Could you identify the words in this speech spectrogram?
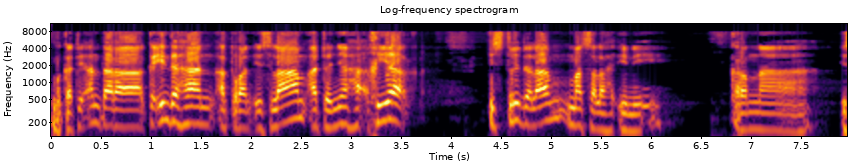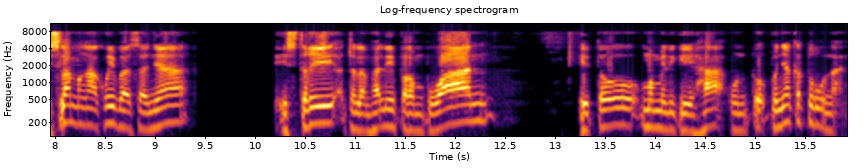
Maka di antara keindahan aturan Islam adanya hak khiyar istri dalam masalah ini. Karena Islam mengakui bahasanya istri dalam hal ini perempuan itu memiliki hak untuk punya keturunan.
